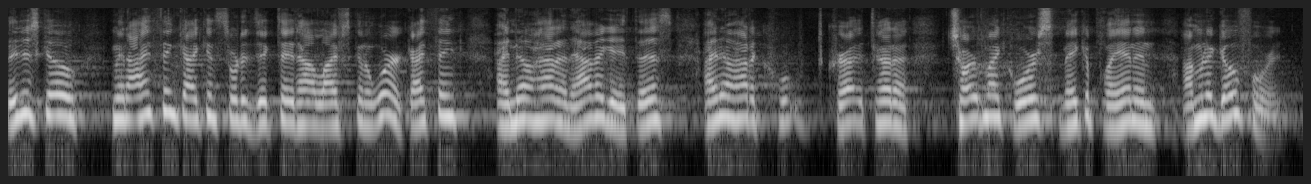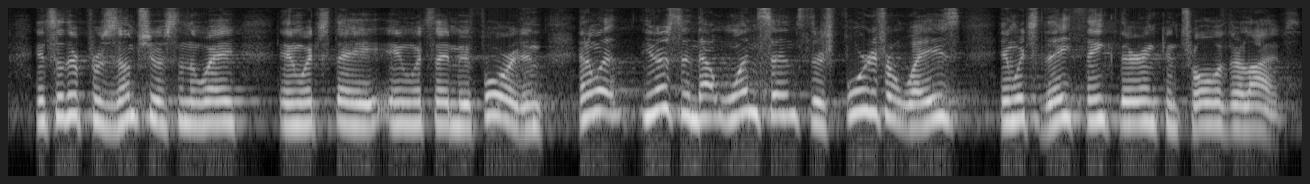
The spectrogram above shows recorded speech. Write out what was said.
They just go, I mean, I think I can sort of dictate how life's going to work. I think I know how to navigate this. I know how to try to chart my course, make a plan, and I'm going to go for it. And so they're presumptuous in the way in which they in which they move forward. And and what, you notice in that one sentence, there's four different ways in which they think they're in control of their lives.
